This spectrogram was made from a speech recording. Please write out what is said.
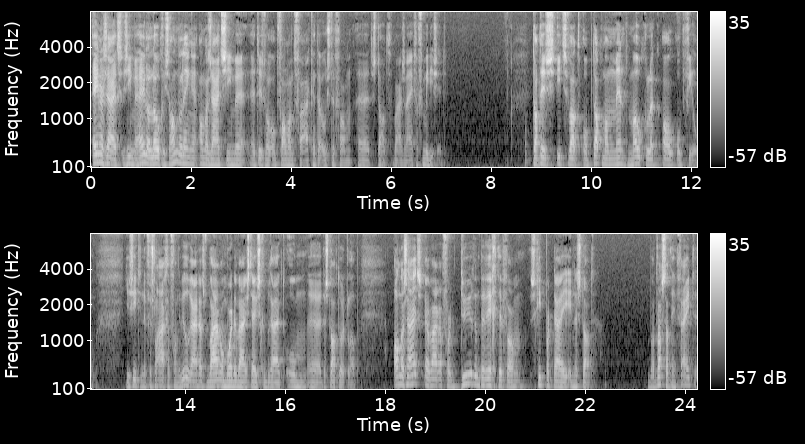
Enerzijds zien we hele logische handelingen, anderzijds zien we, het is wel opvallend vaak het oosten van uh, de stad waar zijn eigen familie zit. Dat is iets wat op dat moment mogelijk al opviel. Je ziet in de verslagen van de wielrijders waarom worden wij steeds gebruikt om uh, de stad door te lopen. Anderzijds, er waren voortdurend berichten van schietpartijen in de stad. Wat was dat in feite?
